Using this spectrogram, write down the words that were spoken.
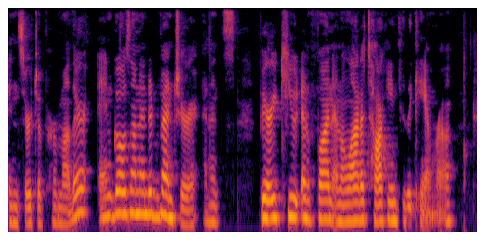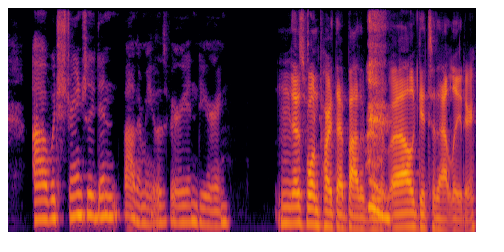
in search of her mother and goes on an adventure. And it's very cute and fun and a lot of talking to the camera, uh, which strangely didn't bother me. It was very endearing. Mm, There's one part that bothered me. I'll get to that later.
